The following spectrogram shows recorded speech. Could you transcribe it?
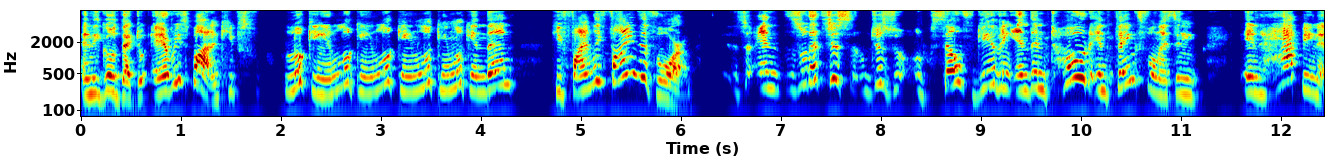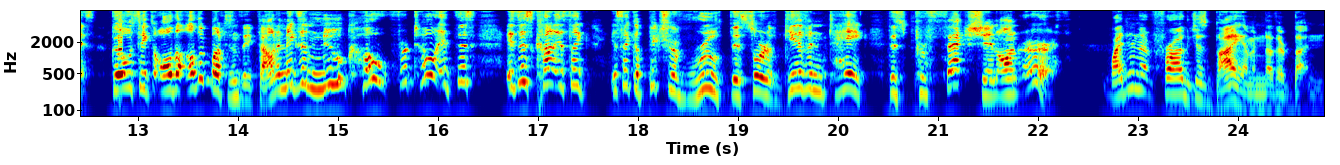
And he goes back to every spot and keeps looking and looking and looking and looking and looking. And then he finally finds it for him. So, and so that's just just self-giving. And then Toad, in thankfulness and in happiness, goes takes all the other buttons they found and makes a new coat for Toad. It's this, it's this kind. It's like it's like a picture of Ruth. This sort of give and take. This perfection on Earth. Why didn't frog just buy him another button?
